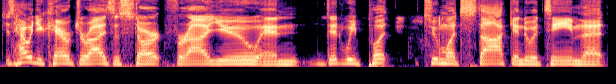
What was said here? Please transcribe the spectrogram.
just how would you characterize the start for IU? And did we put too much stock into a team that,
